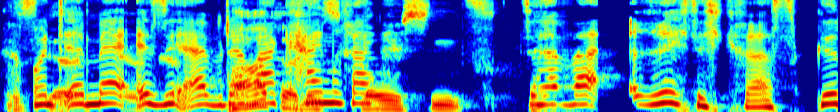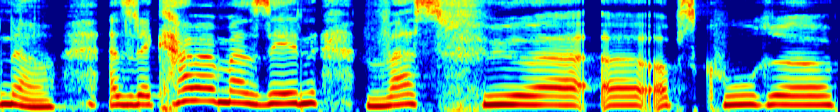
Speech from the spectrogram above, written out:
das und ja er der sie- er- da war kein Ghostens. Der war richtig krass, genau. Also da kann man mal sehen, was für äh, obskure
